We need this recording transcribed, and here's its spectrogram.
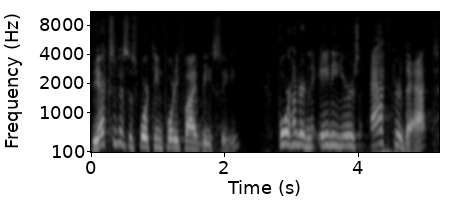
The Exodus is 1445 BC. 480 years after that,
